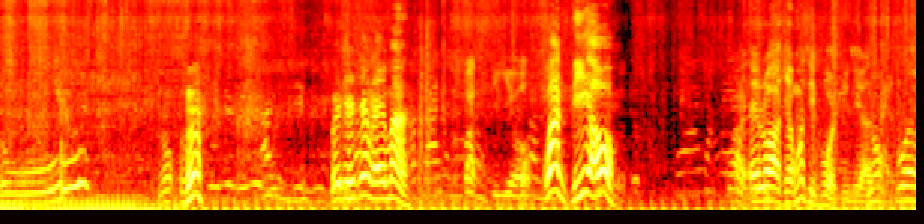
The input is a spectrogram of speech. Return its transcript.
ดูนุเฮ้ยไปเฮ็ดจังไดมาควันตีเอาควันตีเอาไอ้รอเสียงมันสิโพดสิเหลียนกกล้วย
